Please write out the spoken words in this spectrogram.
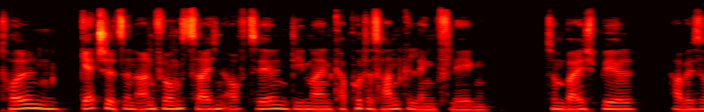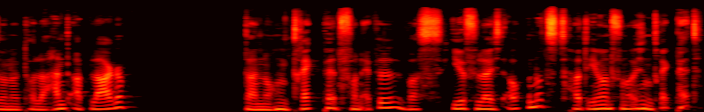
tollen Gadgets in Anführungszeichen aufzählen, die mein kaputtes Handgelenk pflegen. Zum Beispiel habe ich so eine tolle Handablage. Dann noch ein Trackpad von Apple, was ihr vielleicht auch benutzt. Hat jemand von euch ein Trackpad?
